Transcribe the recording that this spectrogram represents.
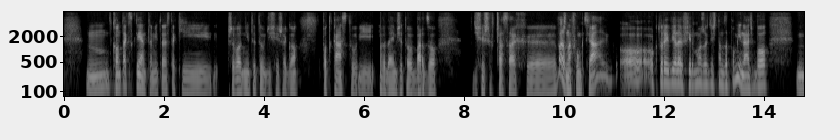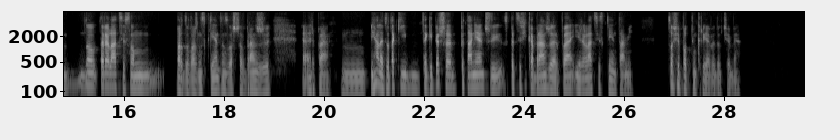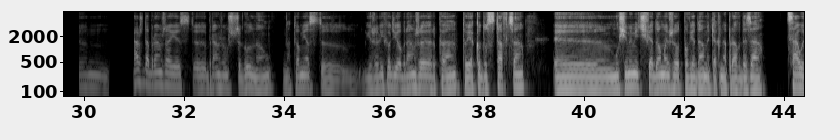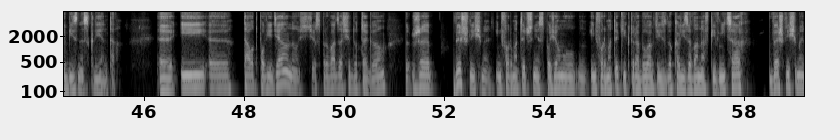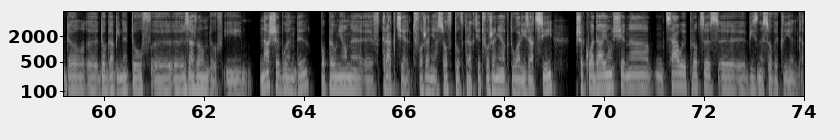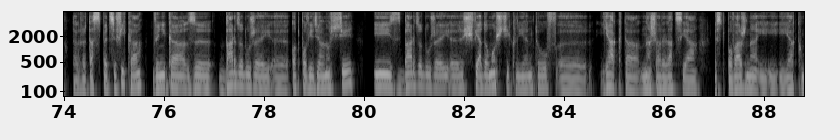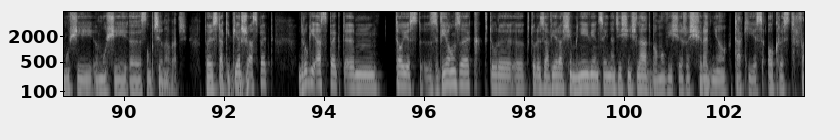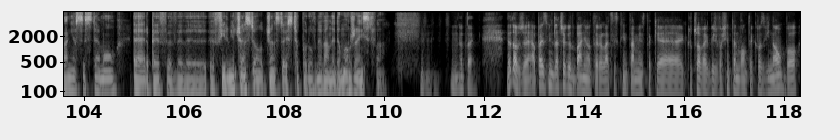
mm, kontakt z klientem i to jest taki przewodni tytuł dzisiejszego podcastu i wydaje mi się to bardzo w dzisiejszych czasach e, ważna funkcja, o, o której wiele firm może gdzieś tam zapominać, bo mm, no, te relacje są bardzo ważne z klientem, zwłaszcza w branży ERP. Mm, Michale, to taki, takie pierwsze pytanie, czyli specyfika branży RP i relacje z klientami. Co się pod tym kryje według Ciebie? Każda branża jest y, branżą szczególną, natomiast y, jeżeli chodzi o branżę RP, to jako dostawca y, musimy mieć świadomość, że odpowiadamy tak naprawdę za cały biznes klienta. I ta odpowiedzialność sprowadza się do tego, że wyszliśmy informatycznie z poziomu informatyki, która była gdzieś zlokalizowana w piwnicach, weszliśmy do, do gabinetów e, zarządów i nasze błędy popełnione w trakcie tworzenia softu, w trakcie tworzenia aktualizacji, przekładają się na cały proces biznesowy klienta. Także ta specyfika wynika z bardzo dużej y, odpowiedzialności i z bardzo dużej y, świadomości klientów, jak ta nasza relacja jest poważna i, i, i jak musi, musi funkcjonować. To jest taki pierwszy mhm. aspekt. Drugi aspekt to jest związek, który, który zawiera się mniej więcej na 10 lat, bo mówi się, że średnio taki jest okres trwania systemu ERP w, w, w firmie. Często, często jest to porównywane do małżeństwa. No tak. No dobrze, a powiedz mi, dlaczego dbanie o te relacje z klientami jest takie kluczowe, jakbyś właśnie ten wątek rozwinął, bo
